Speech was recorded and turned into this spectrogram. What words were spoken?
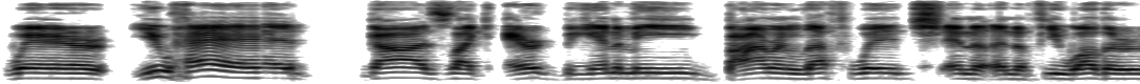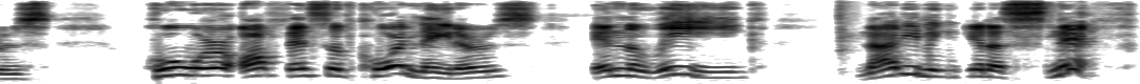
where you had guys like Eric Bieniemy, Byron Leftwich, and, and a few others who were offensive coordinators in the league, not even get a sniff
